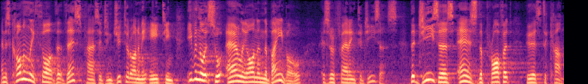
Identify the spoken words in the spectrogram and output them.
And it's commonly thought that this passage in Deuteronomy 18, even though it's so early on in the Bible, is referring to Jesus. That Jesus is the prophet who is to come.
